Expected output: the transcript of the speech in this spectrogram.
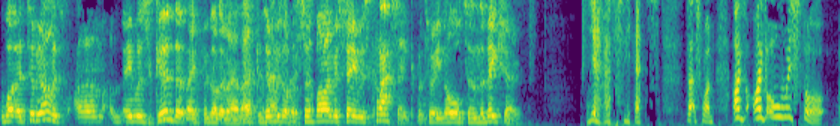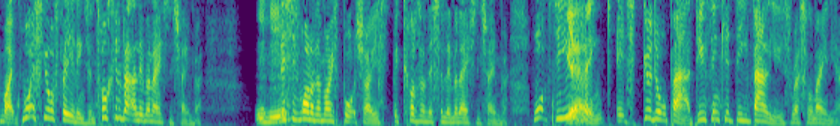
Well, uh, to be honest, um, it was good that they forgot about that because then we got true. the Survivor Series Classic between Orton and the Big Show. Yes, yes, that's one. I've I've always thought, Mike. What is your feelings? in talking about Elimination Chamber, Mm-hmm. this is one of the most bought shows because of this Elimination Chamber. What do you Yeah. think? It's good or bad? Do you think it devalues WrestleMania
